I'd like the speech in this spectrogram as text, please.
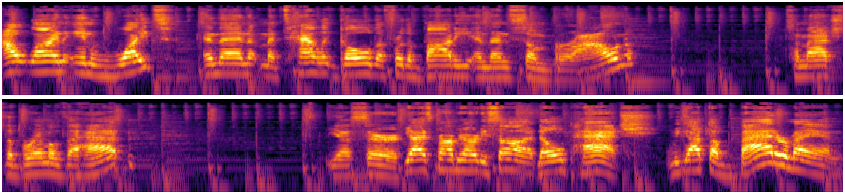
outline in white, and then metallic gold for the body, and then some brown to match the brim of the hat. Yes, sir. You guys probably already saw it. No patch. We got the Batterman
